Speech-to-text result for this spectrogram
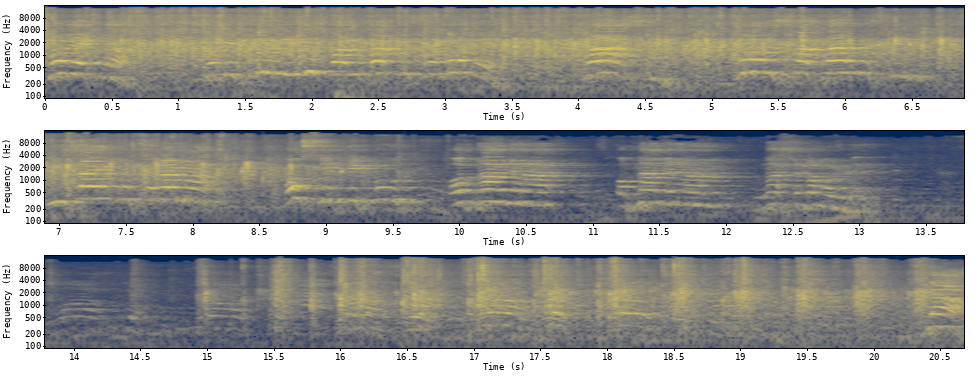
čovjeka koji prvi upali takve slobode, vlasti, čovjstva hrabrosti i zajedno sa nama osjeti put obnavljena, obnavljena naše domovine. Ja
